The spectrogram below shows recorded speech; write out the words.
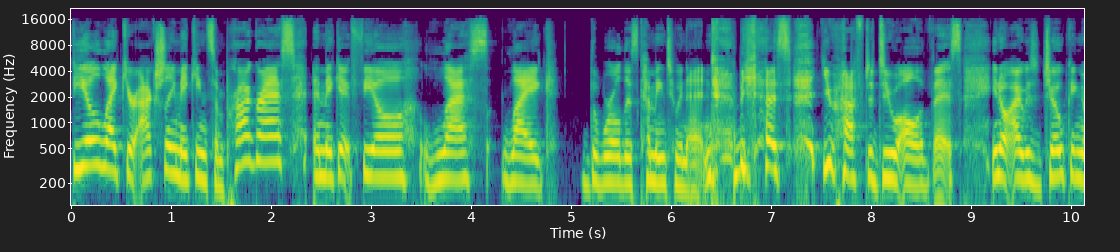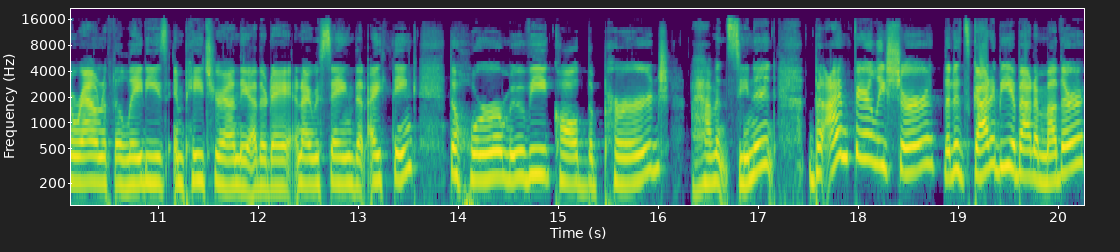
feel like you're actually making some progress and make it feel less like the world is coming to an end because you have to do all of this. You know, I was joking around with the ladies in Patreon the other day and I was saying that I think the horror movie called The Purge, I haven't seen it, but I'm fairly sure that it's got to be about a mother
